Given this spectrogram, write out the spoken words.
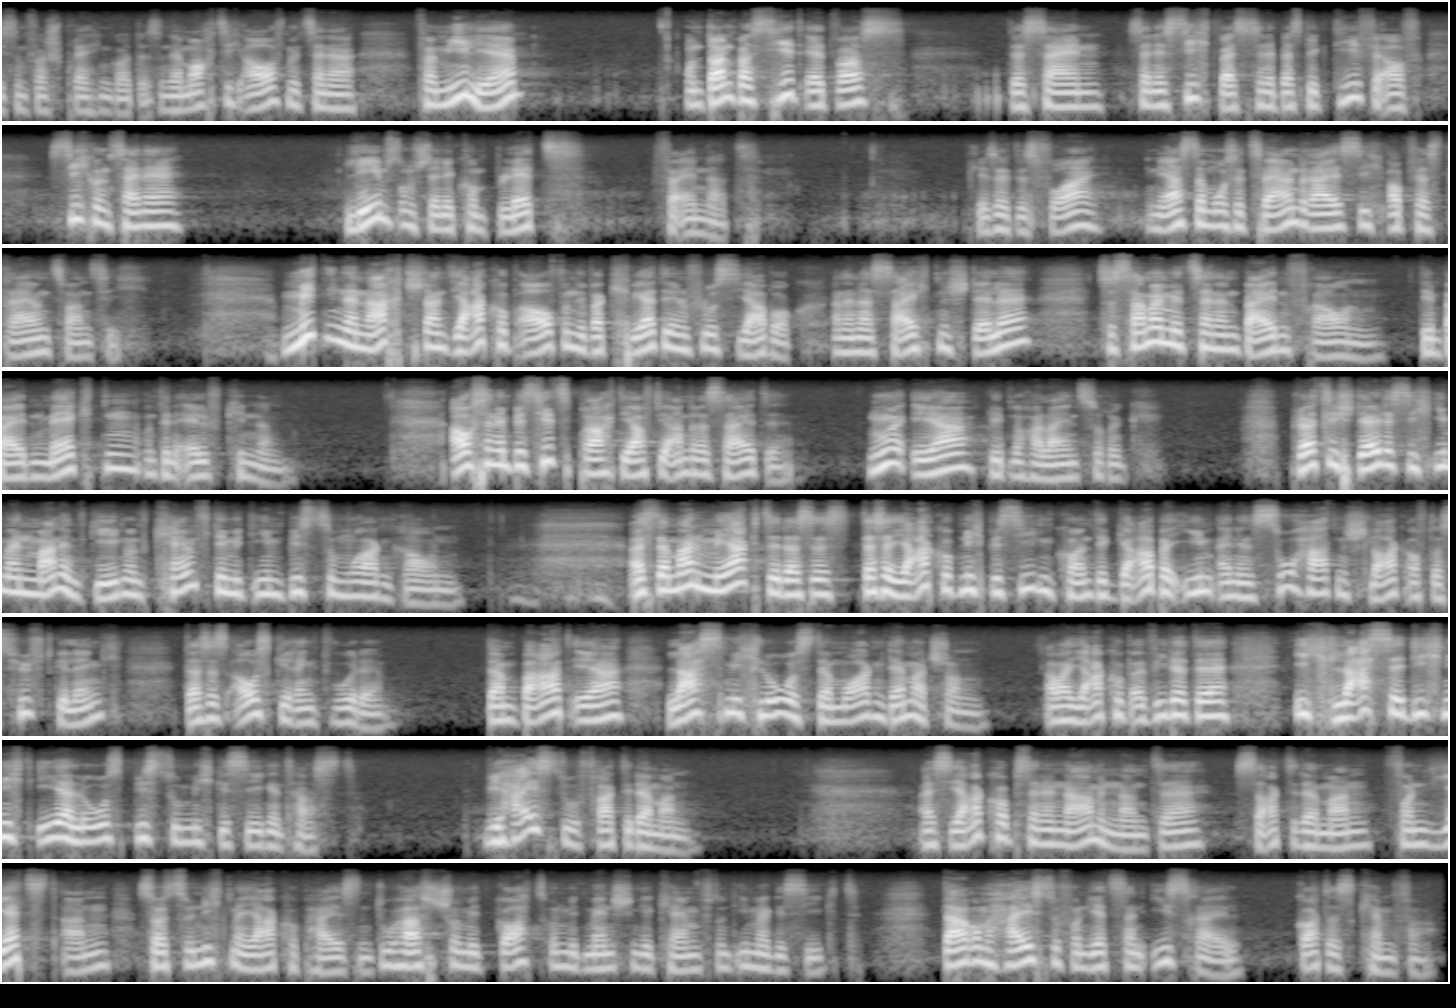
diesem Versprechen Gottes und er macht sich auf mit seiner Familie und dann passiert etwas, das sein, seine Sichtweise, seine Perspektive auf sich und seine Lebensumstände komplett verändert. Ich lese euch das vor, in 1. Mose 32, Abvers 23. Mitten in der Nacht stand Jakob auf und überquerte den Fluss Jabok an einer seichten Stelle zusammen mit seinen beiden Frauen, den beiden Mägden und den elf Kindern. Auch seinen Besitz brachte er auf die andere Seite. Nur er blieb noch allein zurück. Plötzlich stellte sich ihm ein Mann entgegen und kämpfte mit ihm bis zum Morgengrauen. Als der Mann merkte, dass, es, dass er Jakob nicht besiegen konnte, gab er ihm einen so harten Schlag auf das Hüftgelenk, dass es ausgerenkt wurde. Dann bat er, lass mich los, der Morgen dämmert schon. Aber Jakob erwiderte, ich lasse dich nicht eher los, bis du mich gesegnet hast. Wie heißt du? fragte der Mann. Als Jakob seinen Namen nannte, sagte der Mann, von jetzt an sollst du nicht mehr Jakob heißen. Du hast schon mit Gott und mit Menschen gekämpft und immer gesiegt. Darum heißt du von jetzt an Israel, Gottes Kämpfer.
